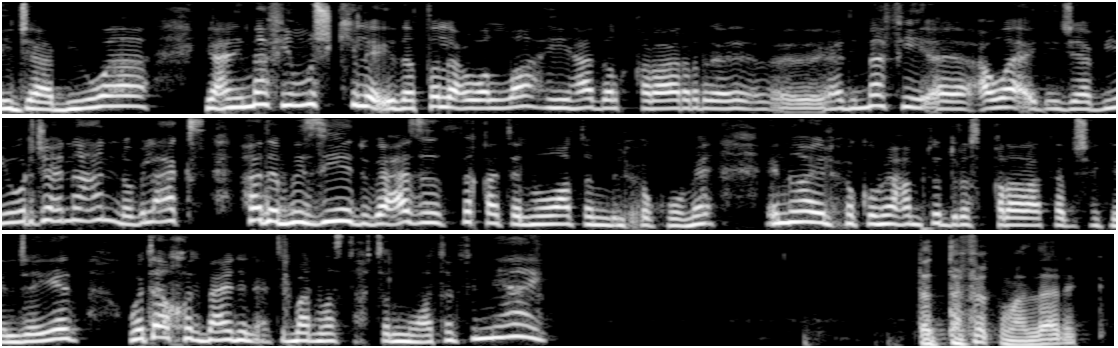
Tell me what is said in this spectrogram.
إيجابي ويعني ما في مشكلة إذا طلع والله هذا القرار آه، يعني ما في آه، عوائد إيجابية ورجعنا عنه بالعكس هذا بيزيد وبيعزز ثقة المواطن بالحكومة إنه هاي الحكومة عم تدرس قراراتها بشكل جيد وتأخذ بعين الاعتبار مصلحة المواطن في النهاية تتفق مع ذلك؟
